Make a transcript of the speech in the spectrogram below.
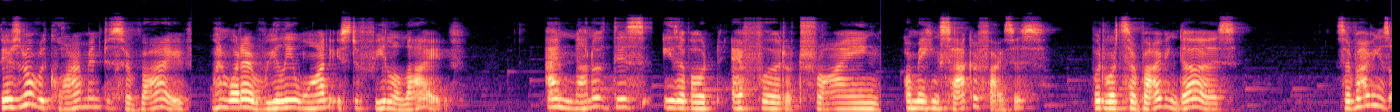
There's no requirement to survive when what I really want is to feel alive. And none of this is about effort or trying or making sacrifices. But what surviving does, surviving is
